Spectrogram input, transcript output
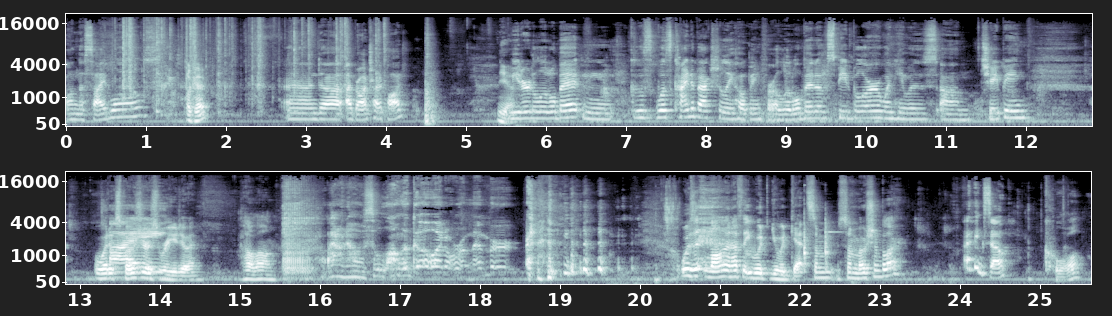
on the side walls. Okay. And uh, I brought a tripod, Yeah. metered a little bit, and was, kind of actually hoping for a little bit of speed blur when he was um, shaping. What exposures I- were you doing? How long? I don't know, so long ago, I don't remember. Was it long enough that you would you would get some some motion blur? I think so. Cool.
